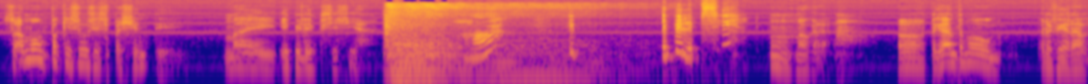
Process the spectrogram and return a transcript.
Sa among pakisusi sa pasyente, may epilepsy siya. Ha? Ep- epilepsy? Hmm, ka na. Oh, tagaan ta mo og referral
